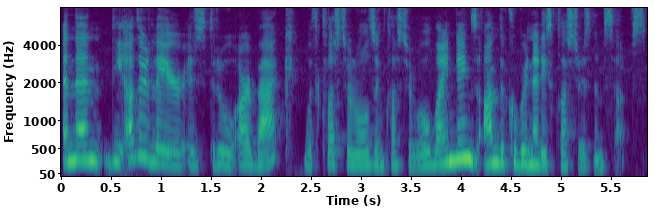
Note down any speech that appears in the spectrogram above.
And then the other layer is through RBAC with cluster roles and cluster role bindings on the Kubernetes clusters themselves.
